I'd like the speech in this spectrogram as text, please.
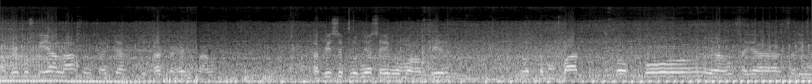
Oke bosku ya langsung saja kita ke empang. Tapi sebelumnya saya mau mampir ke tempat toko yang saya sering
